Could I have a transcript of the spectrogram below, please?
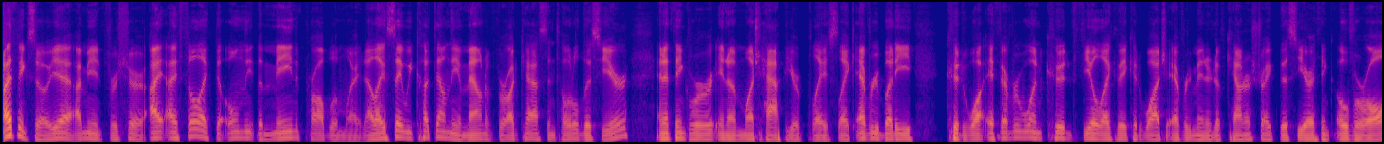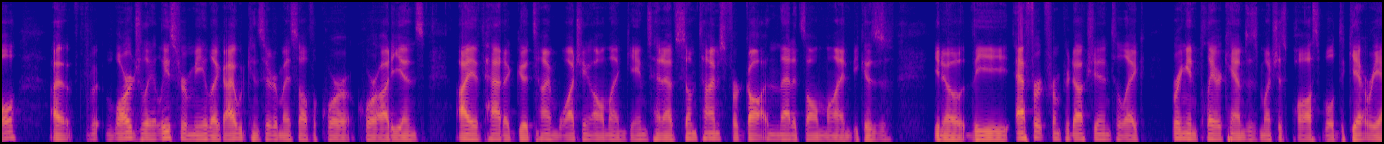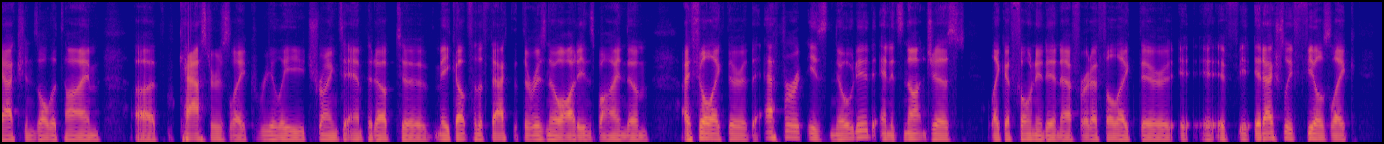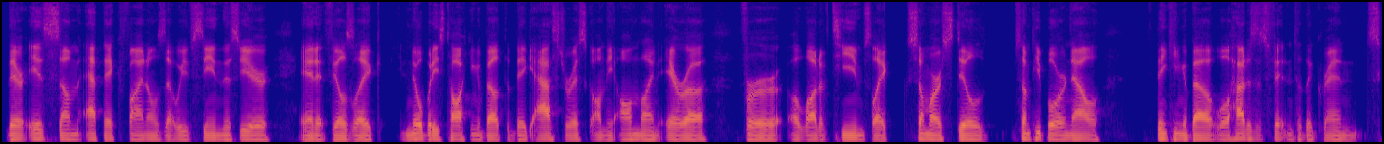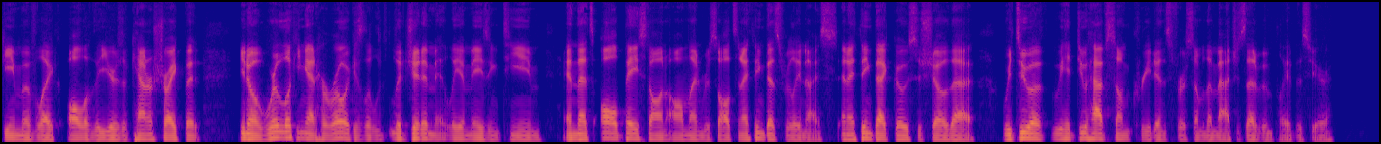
I think so. Yeah. I mean, for sure. I, I feel like the only, the main problem right now, like I say, we cut down the amount of broadcasts in total this year. And I think we're in a much happier place. Like everybody could watch, if everyone could feel like they could watch every minute of Counter Strike this year, I think overall, I, largely, at least for me, like I would consider myself a core, core audience. I have had a good time watching online games and I've sometimes forgotten that it's online because, you know, the effort from production to like bring in player cams as much as possible to get reactions all the time. Uh, casters like really trying to amp it up to make up for the fact that there is no audience behind them. I feel like there the effort is noted and it's not just like a phone it in effort. I feel like there if it, it actually feels like there is some epic finals that we've seen this year and it feels like nobody's talking about the big asterisk on the online era for a lot of teams. Like some are still, some people are now thinking about, well, how does this fit into the grand scheme of like all of the years of Counter Strike? But you know, we're looking at Heroic as a legitimately amazing team, and that's all based on online results. And I think that's really nice. And I think that goes to show that we do have we do have some credence for some of the matches that have been played this year.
